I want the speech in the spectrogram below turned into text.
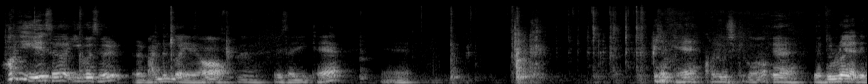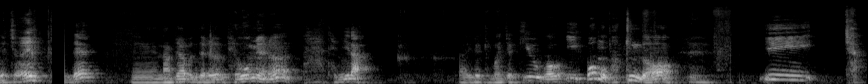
하기 위해서 이것을 만든 거예요. 네. 그래서 이렇게 예, 이렇게 걸리시키고. 예, 눌러야 되겠죠. 근데 예, 남자분들은 배우면은 다 됩니다. 자, 이렇게 먼저 끼우고 이 꼬무 바킹도 네. 이, 자,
